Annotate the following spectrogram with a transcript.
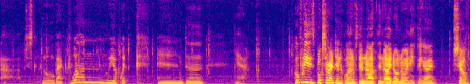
Uh, I'm just gonna go back to one real quick. And, uh, yeah. Hopefully these books are identical, and if they're not, then I don't know anything. I shelved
